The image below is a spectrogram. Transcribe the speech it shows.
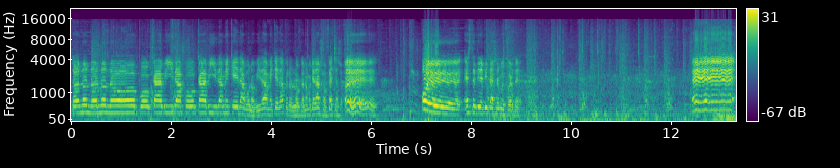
No, no, no, no, no Poca vida, poca vida me queda Bueno, vida me queda, pero lo que no me quedan son flechas ¡Eh, eh, eh! ¡Uy, uy, uy, uy! Este tiene pinta de ser muy fuerte ¡Eh, eh, eh! eh!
